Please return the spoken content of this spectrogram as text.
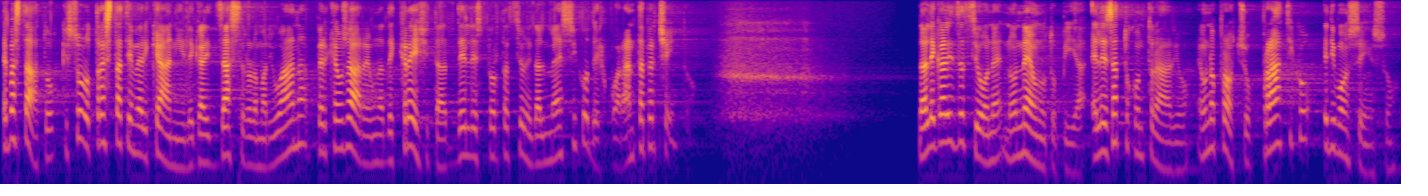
È bastato che solo tre stati americani legalizzassero la marijuana per causare una decrescita delle esportazioni dal Messico del 40%. La legalizzazione non è un'utopia, è l'esatto contrario, è un approccio pratico e di buon senso.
